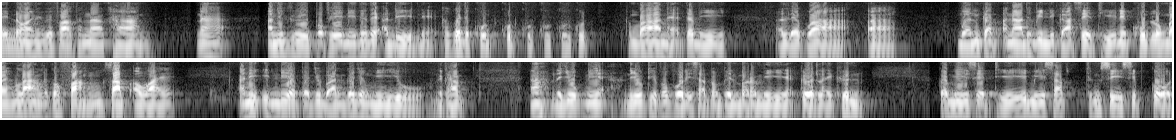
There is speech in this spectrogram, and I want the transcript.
นิดหน่อยไปฝากธนาคารนะฮะอันนี้คือประเพณีตั้งแต่อดีตเนี่ยเขาก็จะขุดขุดขุดขุดขุดขุด บ้านเนี่ยจะมีเรียกว่าเหมือนกับอนาถบินิกาเศรษฐีเนี่ยขุดลงไปข้างล่าง แล้วก็ฝังทรัพย์เอาไว้ อันนี้อินเดียปัจจุบันก็ยังมีอยู่นะครับในยุคนี้ในยุคที่พระโพธิสัตว์บำเพ็ญบารมีเนี่ยเกิดอะไรขึ้น ก็มีเศรษฐีมีทรัพย์ถึง 40 โกด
